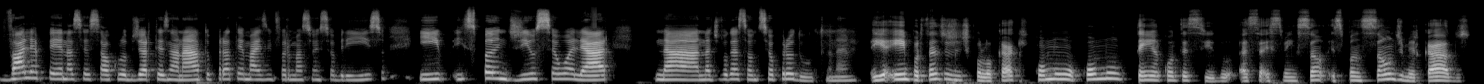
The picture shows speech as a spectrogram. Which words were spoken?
Vale a pena acessar o Clube de Artesanato para ter mais informações sobre isso e expandir o seu olhar na, na, divulgação do seu produto, né? E, é importante a gente colocar que como, como tem acontecido essa expansão, expansão de mercados,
